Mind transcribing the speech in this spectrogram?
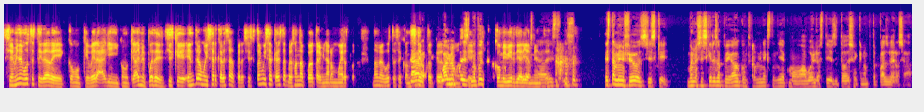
Sí, a mí me gusta esta idea de como que ver a alguien y como que, ay, me puede, si es que entro muy cerca de esta persona, si es que estoy muy cerca de esta persona, puedo terminar muerto. No me gusta ese concepto que Igual no puedes, que no puedes convivir diariamente. es, es- es también feo si es que, bueno, si es que eres apegado con tu familia extendida como abuelos, tíos y todo eso y que no te puedas ver, o sea,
